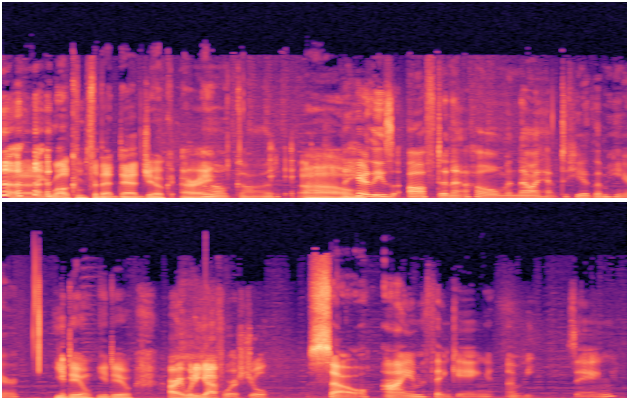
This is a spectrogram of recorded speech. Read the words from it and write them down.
Uh, you're welcome for that dad joke. All right. Oh God. I Um, hear these often at home, and now I have to hear them here. you do. You do. All right. What do you got for us, Jewel? So I am thinking of using.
